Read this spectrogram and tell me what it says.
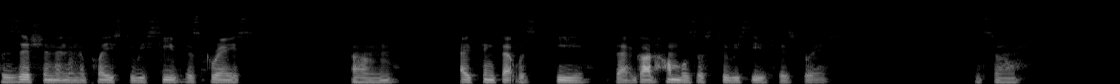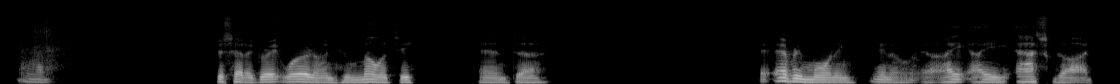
position and in a place to receive his grace um, i think that was key that god humbles us to receive his grace. And so amen. Just had a great word on humility and uh, every morning you know i i ask god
